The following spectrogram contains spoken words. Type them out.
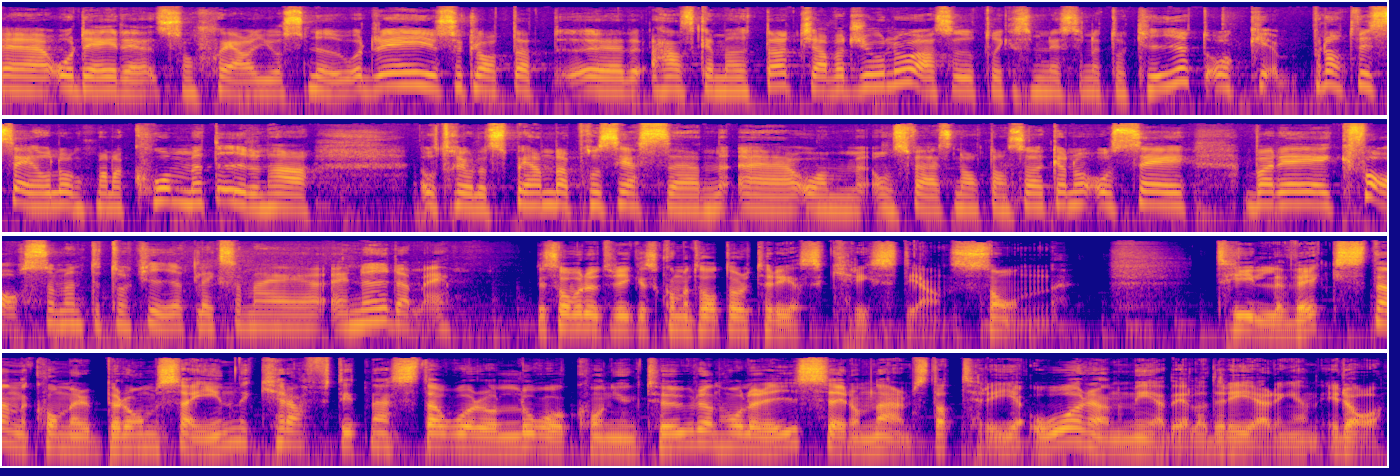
Eh, och det är det som sker just nu. Och det är ju såklart att eh, han ska möta Cavusoglu, alltså utrikesministern i Turkiet och på något vis se hur långt man har kommit i den här otroligt spända processen eh, om, om Sveriges NATO-ansökan och se vad det är kvar som inte Turkiet liksom är, är nöjda med. Det sa vår utrikeskommentator Therese Kristiansson. Tillväxten kommer bromsa in kraftigt nästa år och lågkonjunkturen håller i sig de närmsta tre åren, meddelade regeringen idag.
